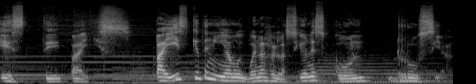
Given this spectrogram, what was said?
este país. País que tenía muy buenas relaciones con Rusia.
